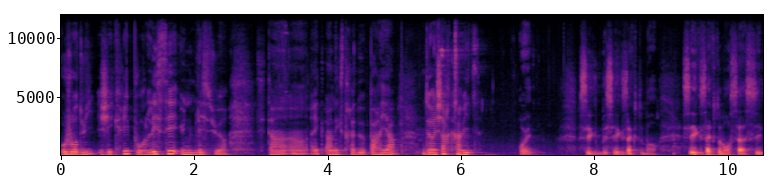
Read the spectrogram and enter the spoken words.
Aujourd'hui, j'écris pour laisser une blessure. C'est un, extrait de Paria de Richard Kravitz. Oui, c'est exactement, c'est exactement ça. C'est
